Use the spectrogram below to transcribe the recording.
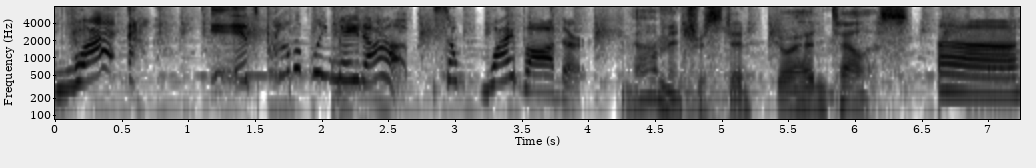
What? It's probably made up, so why bother? I'm interested. Go ahead and tell us. Uh.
